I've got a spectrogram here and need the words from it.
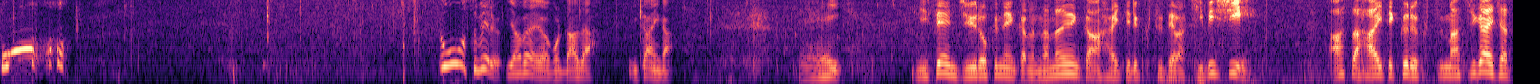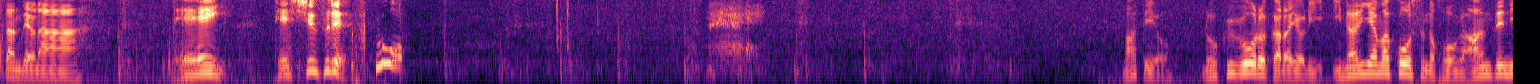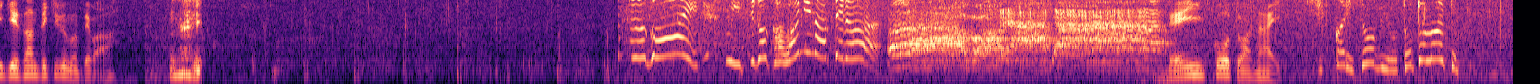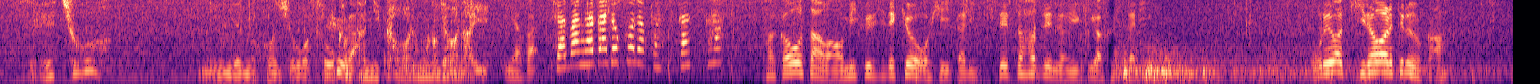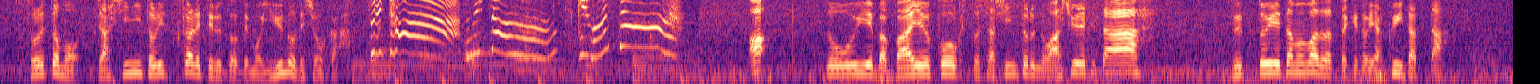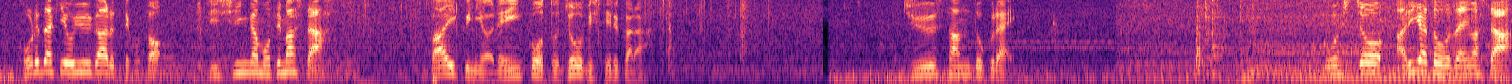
おおお滑る。やばいやばい。これダメだ。いかんいかん。えい。2016年から7年間履いてる靴では厳しい。朝履いてくる靴間違えちゃったんだよな。えい。撤収する。お待てよ。6号路からより稲荷山コースの方が安全に下山できるのでは？稲荷すごい！道が川になってる！レインコートはない。しっかり装備を整えて。成長人間の本性はそう簡単に変わるものではない。やばい。ガバガバどころかスカスカ高尾山はおみくじで今日を引いたり季節外れの雪が降ったり。俺は嫌われてるのか？それとも邪神に取りつかれてるとでも言うのでしょうか？着いた着いた着きましたあそういえばバイオコークスと写真撮るの忘れてた。ずっと入れたままだったけど役に立った。これだけ余裕があるってこと？自信が持てました。バイクにはレインコート常備してるから13度くらい。ご視聴ありがとうございました。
